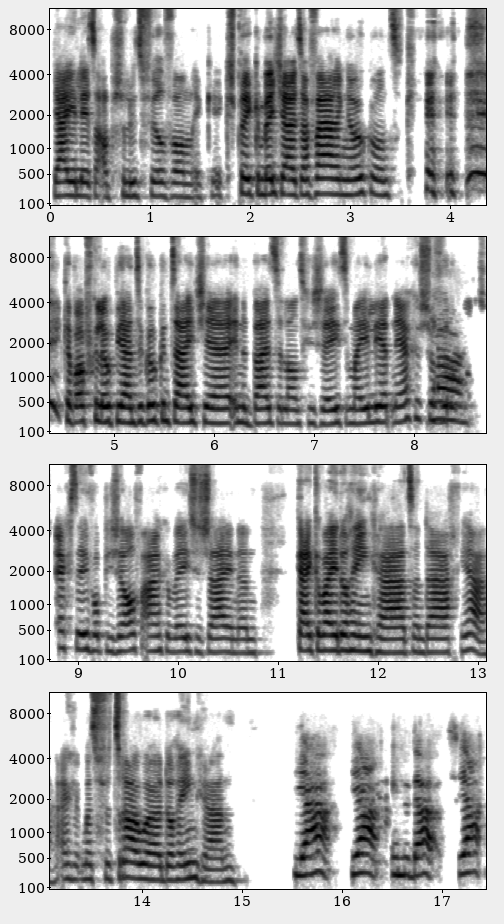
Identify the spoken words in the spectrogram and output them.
Ja, je leert er absoluut veel van. Ik, ik spreek een beetje uit ervaring ook, want ik heb afgelopen jaar natuurlijk ook een tijdje in het buitenland gezeten. Maar je leert nergens zoveel ja. als echt even op jezelf aangewezen zijn en kijken waar je doorheen gaat. En daar ja, eigenlijk met vertrouwen doorheen gaan. Ja, ja, inderdaad. Ja.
